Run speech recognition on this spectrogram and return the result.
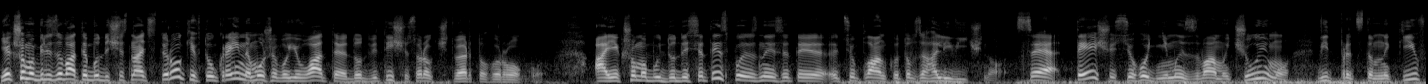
Якщо мобілізувати буде 16 років, то Україна може воювати до 2044 року. А якщо, мабуть, до 10 спо- знизити цю планку, то взагалі вічно. Це те, що сьогодні ми з вами чуємо від представників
